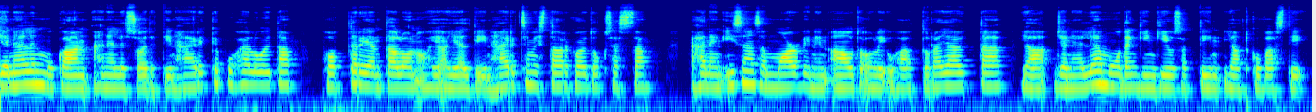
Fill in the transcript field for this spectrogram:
Janellen mukaan hänelle soitettiin häirikköpuheluita, Potterien talon ohi ajeltiin häiritsemistarkoituksessa, hänen isänsä Marvinin auto oli uhattu räjäyttää ja Janellea muutenkin kiusattiin jatkuvasti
